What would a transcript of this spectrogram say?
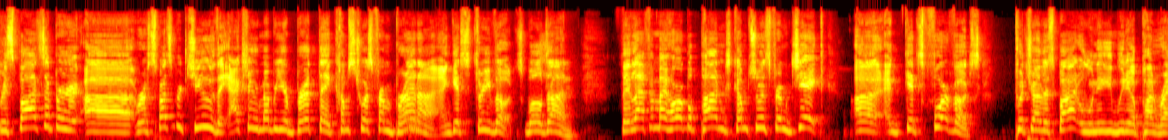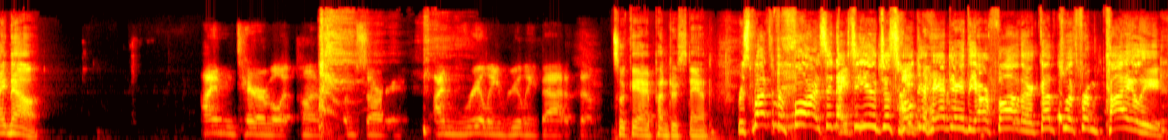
response number uh response number two they actually remember your birthday comes to us from brenna and gets three votes well done they laugh at my horrible puns comes to us from jake uh and gets four votes. Put you on the spot. We need, we need a pun right now. I'm terrible at puns. I'm sorry. I'm really, really bad at them. it's okay. I understand response number four. I sit next to you. just hold your hand during the our father. Comes to us from kyleigh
